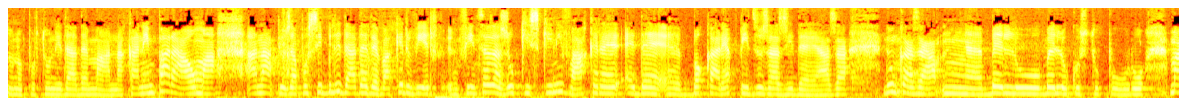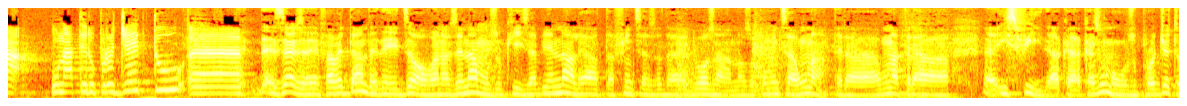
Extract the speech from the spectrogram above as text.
un'opportunità di manna. Che imparato ma hanno più la possibilità di vacchere vir finza da su chi schini vacchere ed è eh, boccare a pizzo as ideas. Dunque mm, bello bello questo puro ma un altro progetto eh... eh se fa vedere dei giovani se andiamo su Chisa Biennale alta fin da due anni so cominciare un'altra, un'altra eh, sfida che, che sono su progetti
